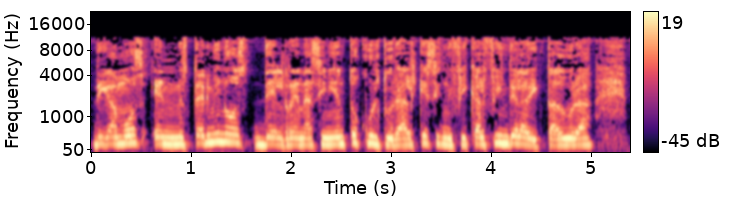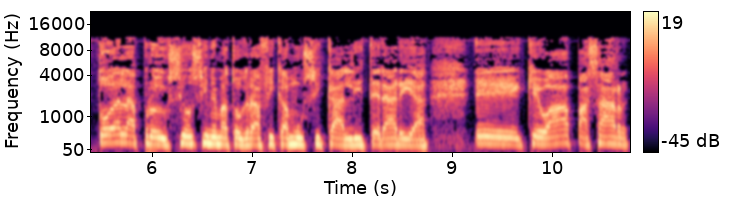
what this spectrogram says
digamos, en términos del renacimiento cultural que significa el fin de la dictadura, toda la producción cinematográfica, musical, literaria, eh, que va a pasar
